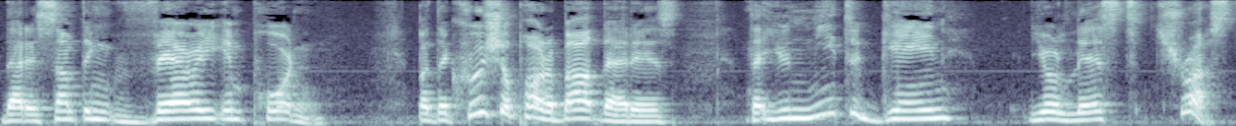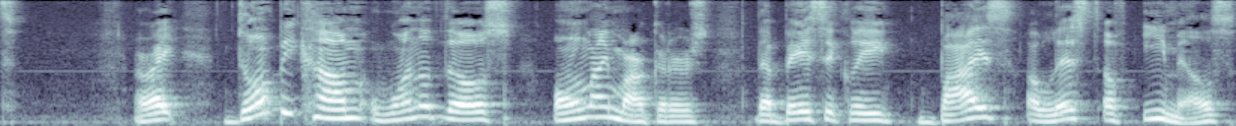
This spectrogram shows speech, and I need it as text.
That is something very important. But the crucial part about that is that you need to gain your list trust. All right? Don't become one of those online marketers that basically buys a list of emails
